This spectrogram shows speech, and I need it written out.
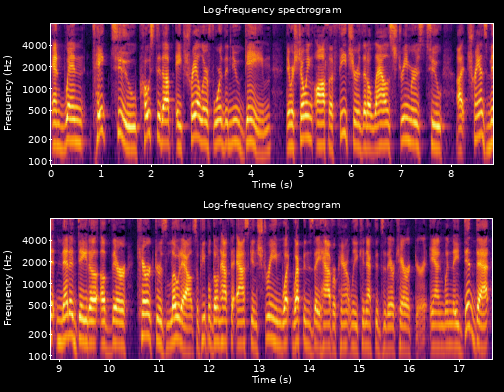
And when Take Two posted up a trailer for the new game, they were showing off a feature that allows streamers to uh, transmit metadata of their character's loadout so people don't have to ask in stream what weapons they have apparently connected to their character. And when they did that,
